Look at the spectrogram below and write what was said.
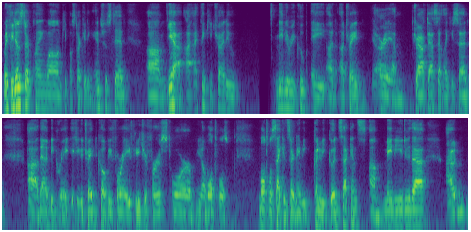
But if he does start playing well and people start getting interested, um, yeah, I, I, think you try to maybe recoup a a, a trade or a um, draft asset, like you said. Uh, that would be great if you could trade Coby for a future first or you know multiple multiple seconds. They're maybe going to be good seconds. Um, maybe you do that. I would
